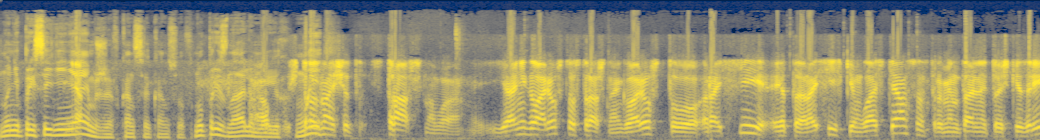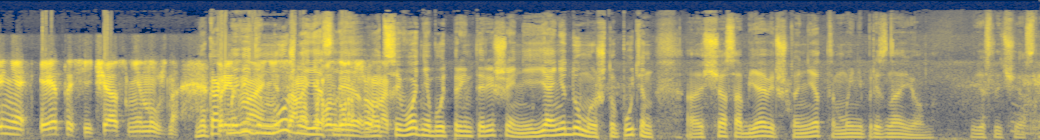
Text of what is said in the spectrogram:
Ну, не присоединяем же, в конце концов. Ну, признали мы а их. Что мы... значит страшного? Я не говорю, что страшно. Я говорю, что Россия, это российским властям с инструментальной точки зрения, это сейчас не нужно. Но, как Признание мы видим, нужно, если вот сегодня будет принято решение. Я не думаю, что Путин э, сейчас объявит, что нет, мы не признаем если честно?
